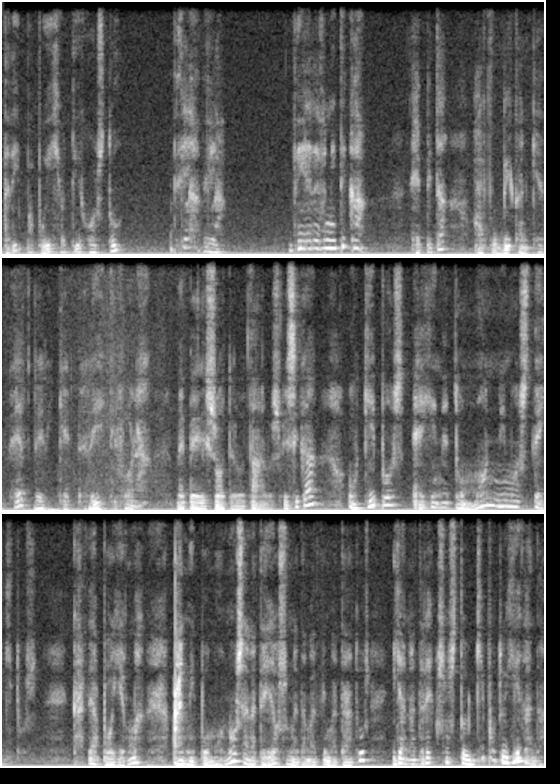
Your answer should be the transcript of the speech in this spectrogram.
τρύπα που είχε ο τείχος του δειλά δειλά διερευνητικά έπειτα αφού μπήκαν και δεύτερη και τρίτη φορά με περισσότερο θάρρος φυσικά ο κήπος έγινε το μόνιμο στέκι τους. Κάθε απόγευμα ανυπομονούσαν να τελειώσουν με τα μαθήματά τους για να τρέξουν στον κήπο του γίγαντα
